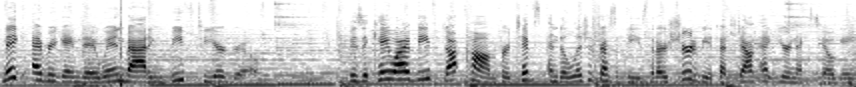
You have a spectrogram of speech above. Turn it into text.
Make every game day win by adding beef to your grill. Visit kybeef.com for tips and delicious recipes that are sure to be a touchdown at your next tailgate.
